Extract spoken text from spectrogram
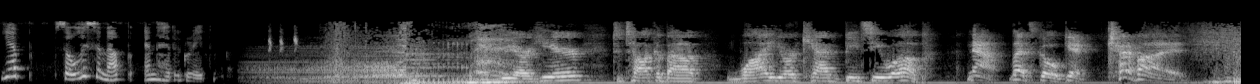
Yep, so listen up and have a great We are here to talk about why your cat beats you up. Now, let's go get catified!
